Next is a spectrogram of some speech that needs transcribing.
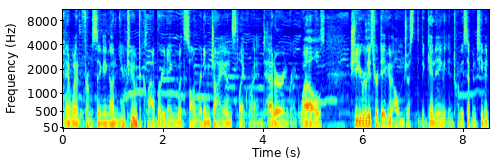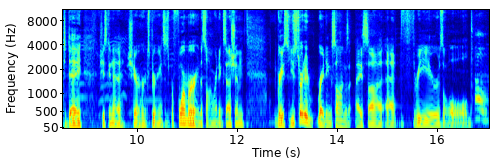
And went from singing on YouTube to collaborating with songwriting giants like Ryan Tedder and Greg Wells. She released her debut album just at the beginning in 2017, and today she's going to share her experience as a performer in a songwriting session. Grace, you started writing songs I saw at three years old. Oh,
